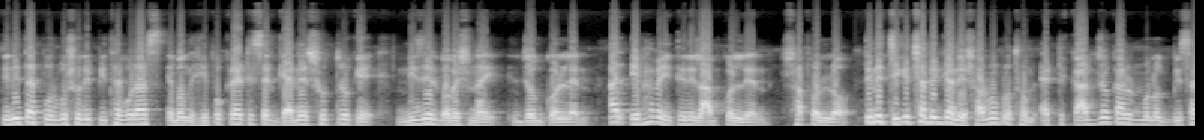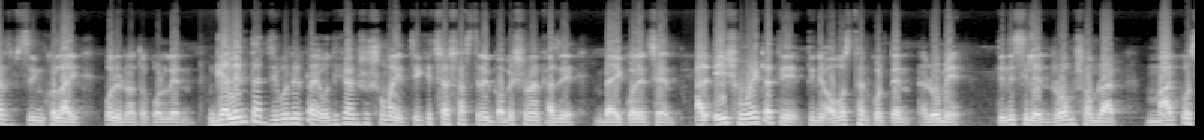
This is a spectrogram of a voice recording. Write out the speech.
তিনি তার পূর্বসূরি পিথাগোরাস এবং হিপোক্র্যাটিসের জ্ঞানের সূত্রকে নিজের গবেষণায় যোগ করলেন। আর এভাবেই তিনি লাভ করলেন সাফল্য। তিনি চিকিৎসা বিজ্ঞানে সর্বপ্রথম একটি কার্যকারণমূলক বিচার শৃঙ্খলায় পরিণত করলেন। গ্যালেন তার জীবনের প্রায় অধিকাংশ সময় চিকিৎসা শাস্ত্রের গবেষণার কাজে ব্যয় করেছেন। আর এই সময়টাতে তিনি অবস্থান করতেন রোমে। তিনি ছিলেন রোম সম্রাট মার্কোস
